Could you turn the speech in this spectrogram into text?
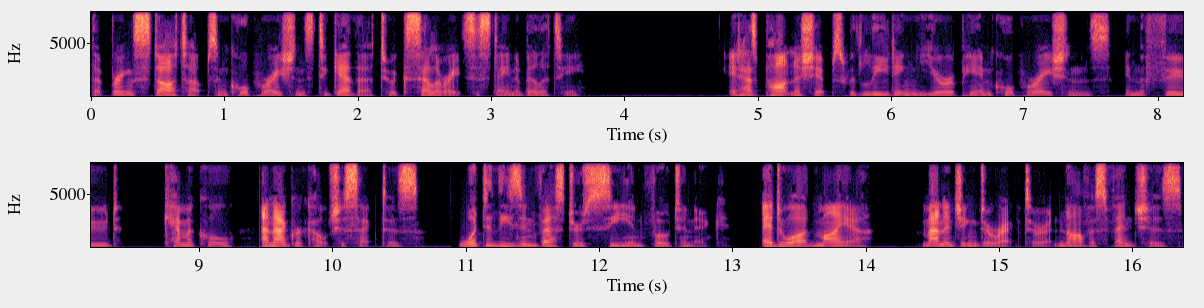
that brings startups and corporations together to accelerate sustainability. It has partnerships with leading European corporations in the food, chemical, and agriculture sectors. What do these investors see in FOTONIQ? Eduard Meyer, managing director at Navus Ventures,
